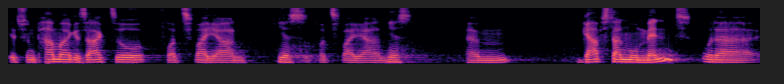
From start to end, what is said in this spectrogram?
jetzt schon ein paar Mal gesagt, so vor zwei Jahren. Yes. So vor zwei Jahren. Yes. Ähm, Gab es da einen Moment oder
